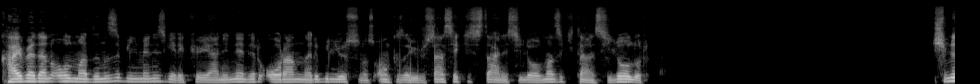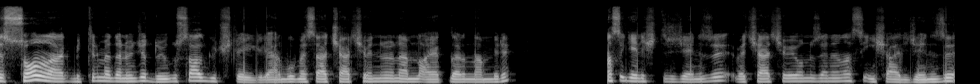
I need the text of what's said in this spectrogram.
kaybeden olmadığınızı bilmeniz gerekiyor. Yani nedir? Oranları biliyorsunuz. 10 kıza yürürsen 8 tanesiyle olmaz 2 tanesiyle olur. Şimdi son olarak bitirmeden önce duygusal güçle ilgili yani bu mesela çerçevenin önemli ayaklarından biri. Nasıl geliştireceğinizi ve çerçeveyi onun üzerine nasıl inşa edeceğinizi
